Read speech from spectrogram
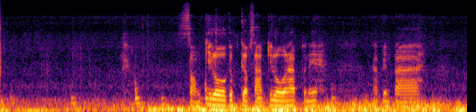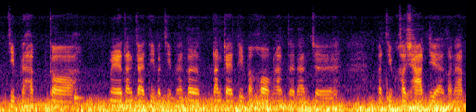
2กิโลเกือบเกือบ3กิโลนะครับตัวนี้นะเป็นปลา จิบนะครับ ก็ไม่ได้ตั้งใจตีปลาจิบนะก็ตั้งใจตีปลาคอกนะครับ แต่ดันเจอปลาจิบเข้าชาร์จเหยื่อก่อนนะครับ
